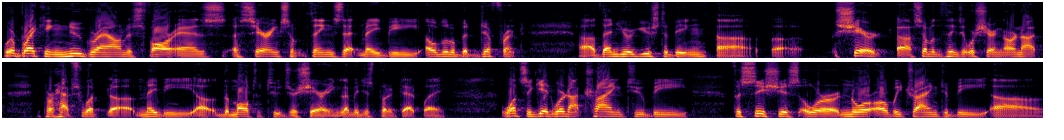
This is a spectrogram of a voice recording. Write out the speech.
we're breaking new ground as far as uh, sharing some things that may be a little bit different uh, than you're used to being uh, uh shared. Uh, some of the things that we're sharing are not perhaps what uh, maybe the multitudes are sharing. Let me just put it that way. Once again, we're not trying to be facetious or nor are we trying to be uh,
